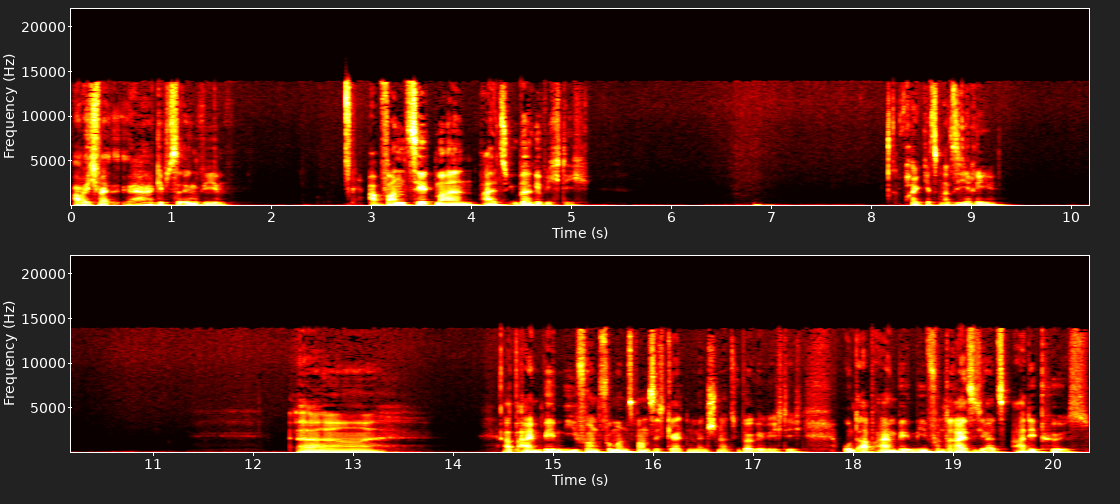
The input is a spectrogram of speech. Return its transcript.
Aber ich weiß, ja, gibt es da irgendwie. Ab wann zählt man als übergewichtig? Frage ich jetzt mal Siri. Äh. Ab einem BMI von 25 gelten Menschen als übergewichtig und ab einem BMI von 30 als adipös.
